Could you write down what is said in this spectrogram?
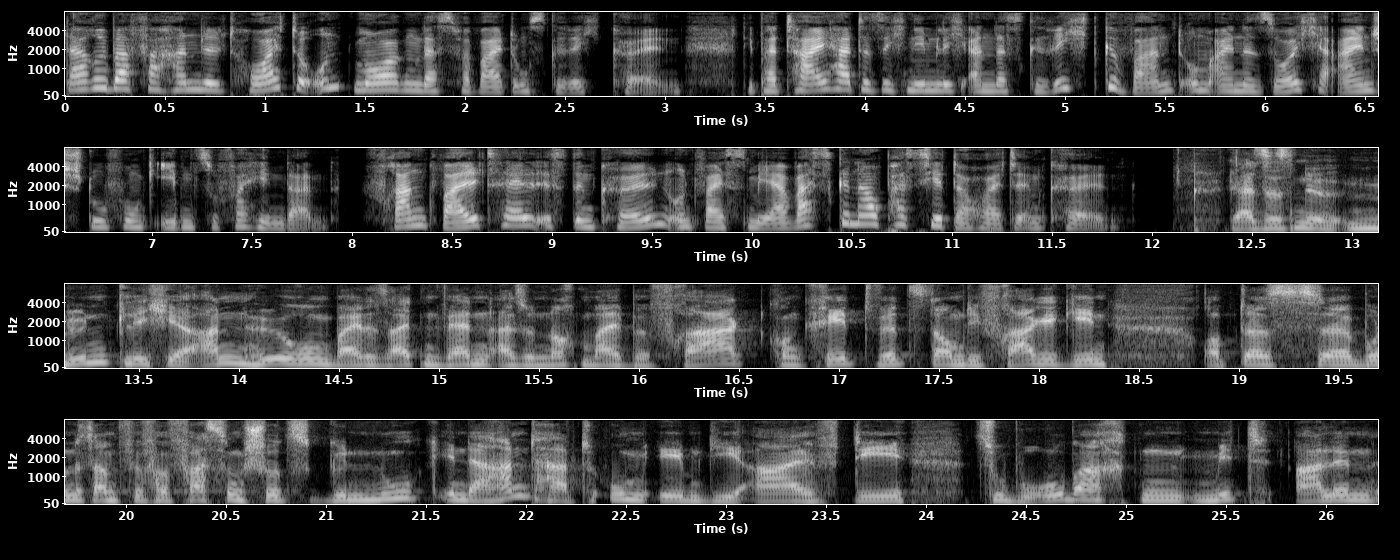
Darüber verhandelt heute und morgen das Verwaltungsgericht Köln. Die Partei hatte sich nämlich an das Gericht gewandt, um eine solche Einstufung eben zu verhindern. Frank Waldhell ist in Köln und weiß mehr. Was genau passiert da heute in Köln? Ja, es ist eine mündliche Anhörung. Beide Seiten werden also nochmal befragt. Konkret wird es da um die Frage gehen, ob das äh, Bundesamt für Verfassungsschutz genug in der Hand hat, um eben die AfD zu beobachten mit allen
